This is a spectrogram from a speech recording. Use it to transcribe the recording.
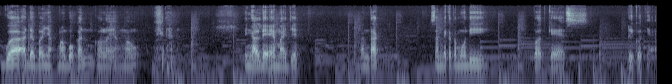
gua ada banyak mabokan kalau yang mau tinggal DM aja mantap sampai ketemu di podcast berikutnya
